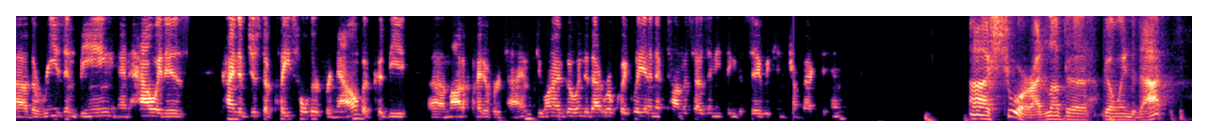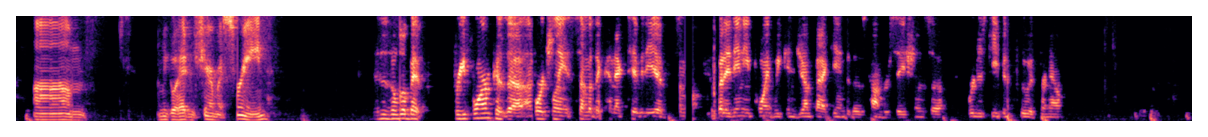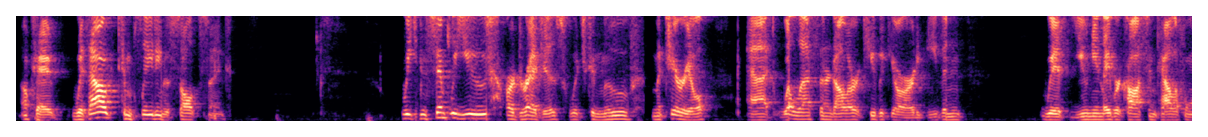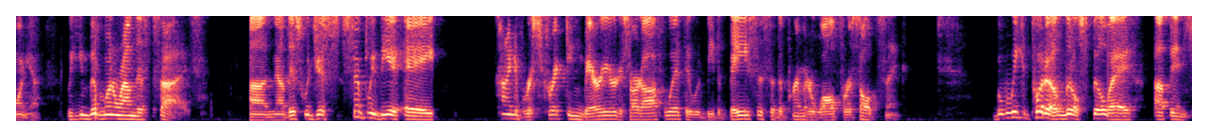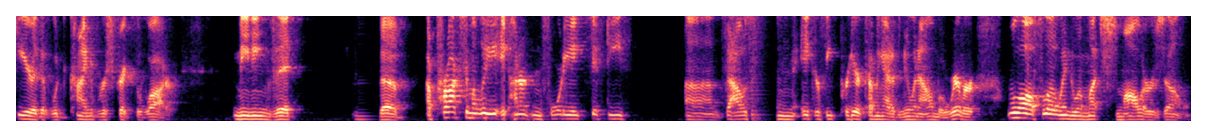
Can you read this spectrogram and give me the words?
uh, the reason being and how it is kind of just a placeholder for now, but could be uh, modified over time. Do you want to go into that real quickly? And if Thomas has anything to say, we can jump back to him. Uh, sure, I'd love to go into that. Um, let me go ahead and share my screen. This is a little bit freeform because uh, unfortunately some of the connectivity of some, but at any point we can jump back into those conversations. So we're just keeping fluid for now. Okay, without completing the salt sink, we can simply use our dredges, which can move material at well less than a dollar a cubic yard, even with union labor costs in California. We can build one around this size. Uh, now, this would just simply be a, a kind of restricting barrier to start off with. It would be the basis of the perimeter wall for a salt sink. But we could put a little spillway up in here that would kind of restrict the water, meaning that the approximately 848, 50 um, acre feet per year coming out of the New and Alamo River will all flow into a much smaller zone,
